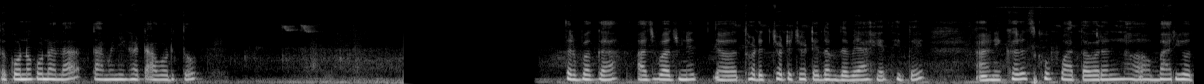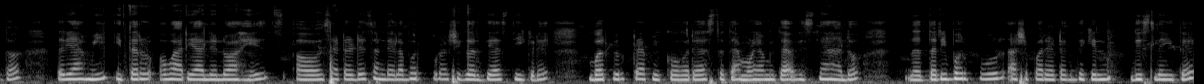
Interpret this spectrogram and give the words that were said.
तर कोणाकोणाला तामिनी घाट आवडतो. तर बघा आजूबाजूने थोडे छोटे छोटे धबधबे आहेत इथे. आणि खरंच खूप वातावरण भारी होतं. तरी आम्ही इतर वारी आलेलो आहे. सॅटर्डे संडेला भरपूर अशी गर्दी असते इकडे. भरपूर ट्रॅफिक वगैरे असतं त्यामुळे आम्ही त्यावेळेस नाही आलो. तरी भरपूर असे पर्यटक देखील दिसले इथे.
